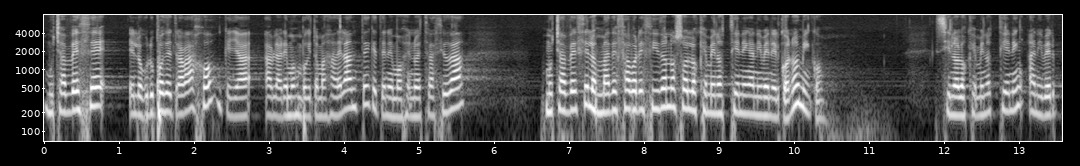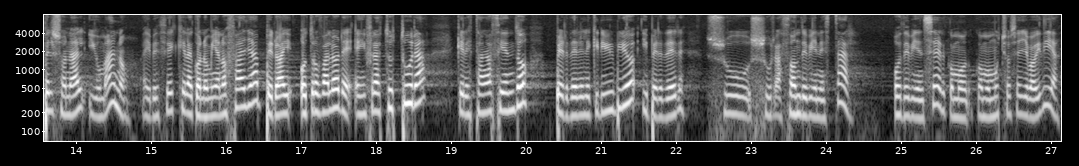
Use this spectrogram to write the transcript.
Muchas veces en los grupos de trabajo, que ya hablaremos un poquito más adelante, que tenemos en nuestra ciudad, muchas veces los más desfavorecidos no son los que menos tienen a nivel económico, sino los que menos tienen a nivel personal y humano. Hay veces que la economía no falla, pero hay otros valores e infraestructuras que le están haciendo perder el equilibrio y perder su, razón de bienestar o de bien ser, como, como mucho se lleva hoy día.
